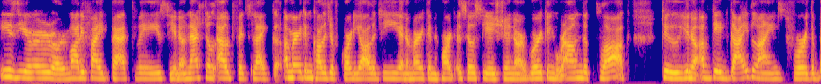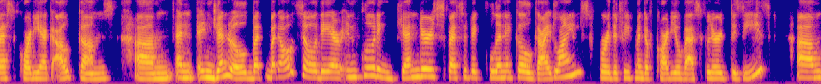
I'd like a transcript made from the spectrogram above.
easier or modified pathways. You know, national outfits like American College of Cardiology and American Heart Association are working around the clock to you know update guidelines for the best cardiac outcomes um, and in general but but also they are including gender specific clinical guidelines for the treatment of cardiovascular disease um,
